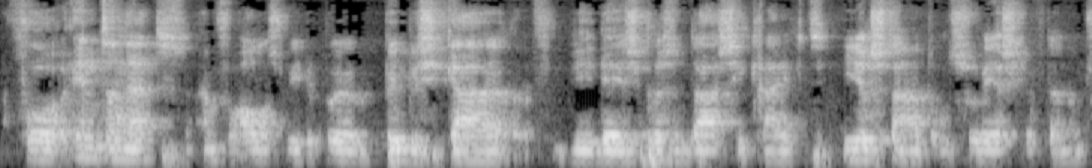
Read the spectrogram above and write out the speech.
voor internet en voor alles wie, de publica, wie deze presentatie krijgt. Hier staat ons verweerschrift en het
